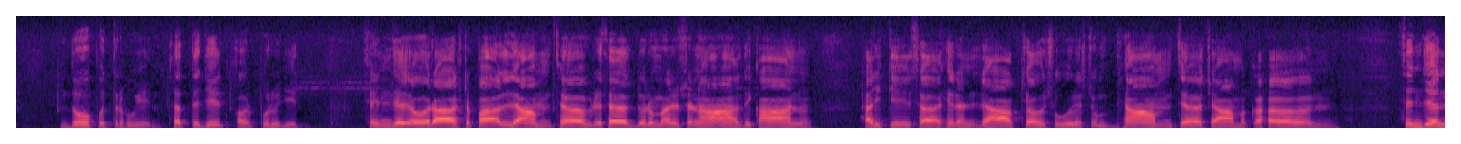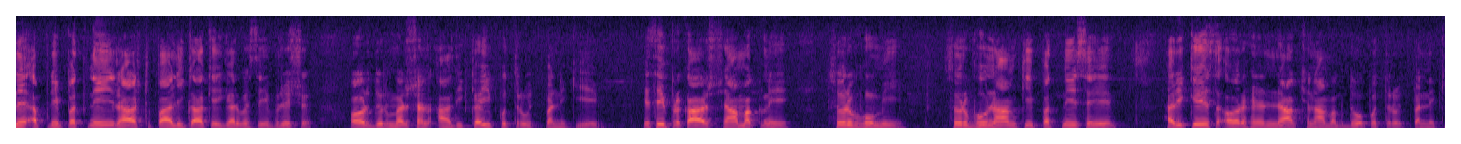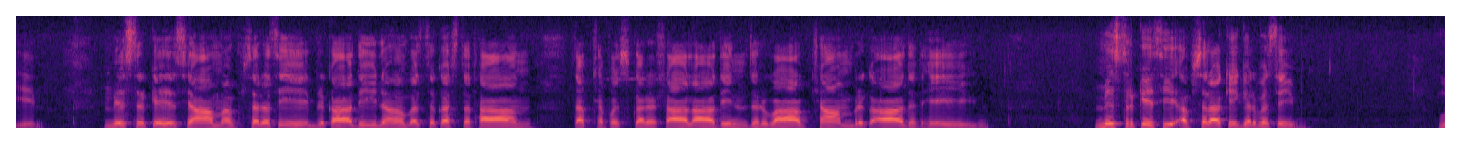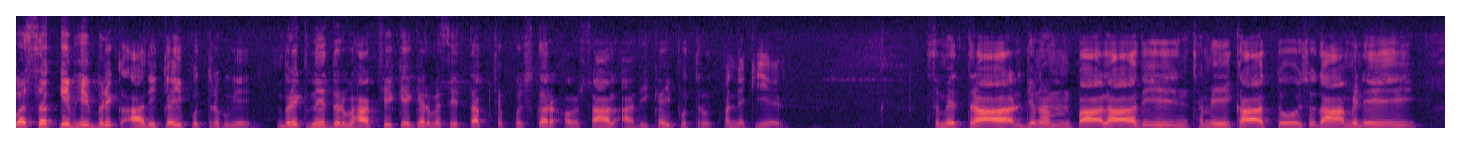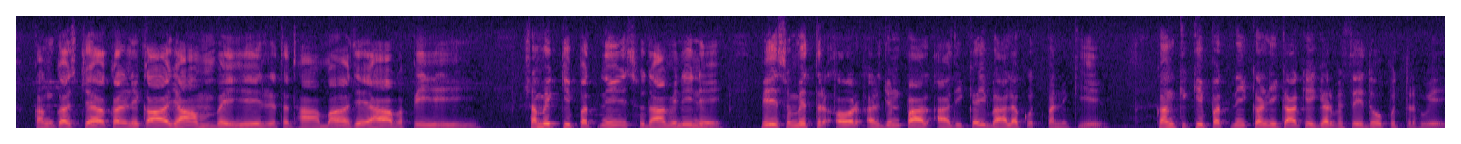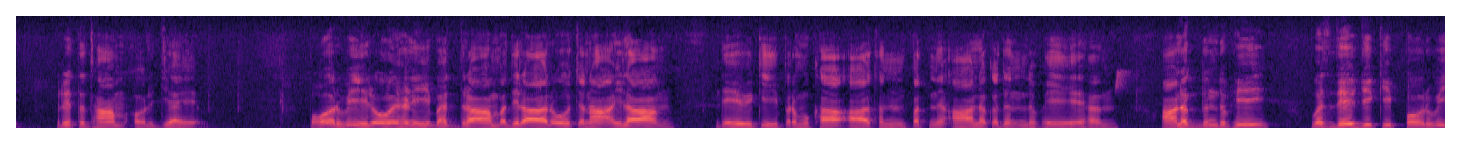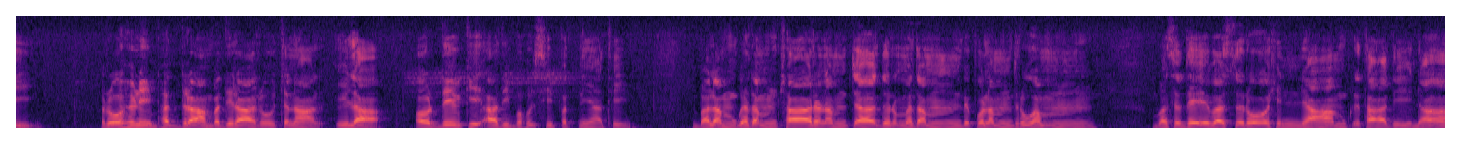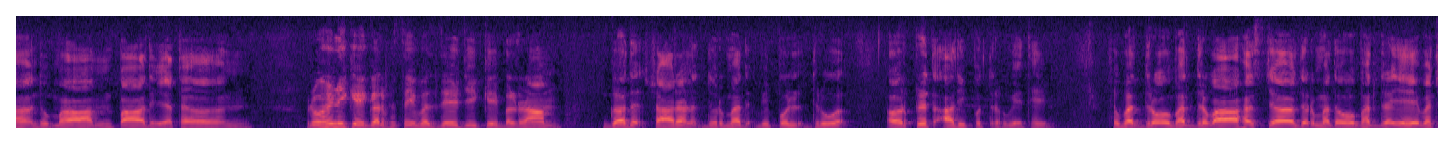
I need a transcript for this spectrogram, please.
दो पुत्र हुए, सत्यजीत और पुरुजित सिंजयो राष्ट्रपाल्यां च वृषदुर्मर्शनादिकान् हरिकेश हिरण्याक्ष शूरशुभ्यां च चामकः। सिंजय ने अपनी पत्नी राष्ट्रपालिका के गर्भ से वृष और दुर्मर्शन आदि कई पुत्र उत्पन्न किए। इसी प्रकार श्यामक ने सुरभूमि, सुरभु नाम की पत्नी से हरिकेश और हिरण्याक्ष नामक दो पुत्र उत्पन्न किए। मिश्र के श्याम सरसी बृकादीन वत्सकस्तथा तक्ष पुष्कर शालादीन दुर्वाक्षाम बृकादधे मिश्र के सी अप्सरा के गर्भ से वत्सक के भी वृक आदि कई पुत्र हुए। वृक ने दुर्भाक्षी के गर्भ से तक्ष पुष्कर और साल आदि कई पुत्र उत्पन्न किए। सुमित्रार्जुनम पालादि छमिका तो सुधामिनी कंकश्च कर्णिकायाम वैरतधाम जयावपी श्रमिक की पत्नी सुदामिनी ने भी सुमित्र और अर्जुन पाल आदि कई बालक उत्पन्न किए। कंक की पत्नी कर्णिका के गर्भ से दो पुत्र हुए। ऋतधाम और जय। पौर्वी रोहिणी भद्रा इलाम देव की प्रमुखा आसन पत्न आनक दुंदुभे आनक दुंदुभी वसुदेव जी की पौर्वी, रोहिणी भद्रा मदिरा रोचना इला और देवकी आदि बहुत सी पत्नियाँ थीं। बलम गदम चारणम च दुर्मदम विपुलम ध्रुवम। वसुदेवस रोहिण्याम कृतादीन पादयत। रोहिणी के गर्भ से वसुदेव जी के बलराम, गद चारण दुर्मद, विपुल, ध्रुव और कृत आदि पुत्र हुए थे। सुभद्रो भद्रवाहश्च, दुर्मदो भद्र एव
